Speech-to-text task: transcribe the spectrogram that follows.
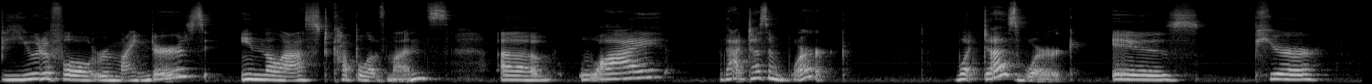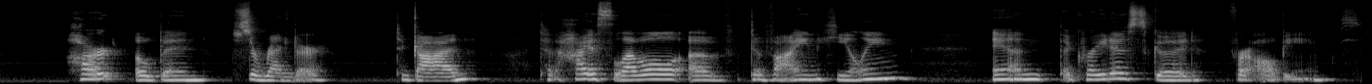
beautiful reminders in the last couple of months of why that doesn't work. What does work is pure, heart open surrender to God, to the highest level of divine healing, and the greatest good for all beings.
